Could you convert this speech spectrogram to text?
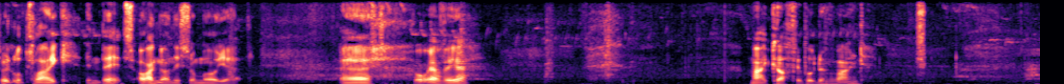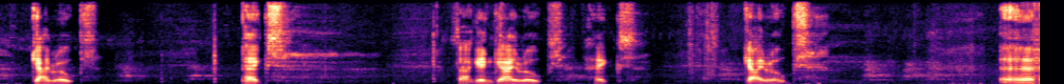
So it looks like in bits. Oh hang on there's some more yet. Uh, what we have here? My coffee but never mind. Guy ropes. Pegs. Start again guy ropes. Pegs guy ropes, uh,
